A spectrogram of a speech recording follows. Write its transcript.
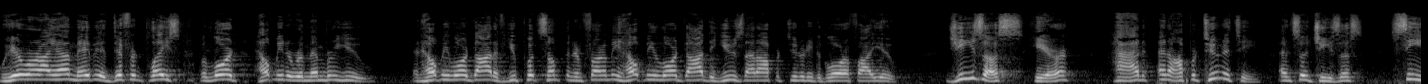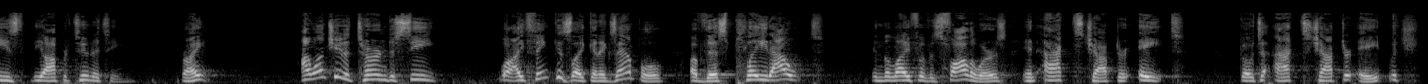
here where I am, maybe a different place. But Lord, help me to remember you. And help me, Lord God, if you put something in front of me, help me, Lord God, to use that opportunity to glorify you. Jesus here had an opportunity. And so Jesus seized the opportunity, right? I want you to turn to see what I think is like an example of this played out in the life of his followers in Acts chapter 8. Go to Acts chapter 8, which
